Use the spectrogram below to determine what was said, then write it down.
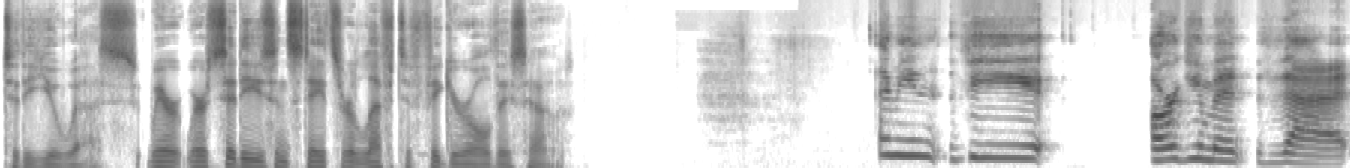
to the U.S., where where cities and states are left to figure all this out? I mean, the argument that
